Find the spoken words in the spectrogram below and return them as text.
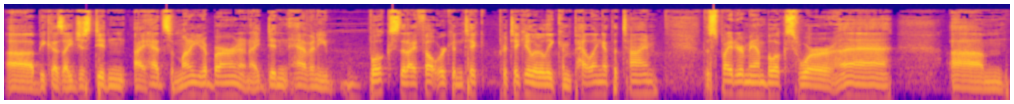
uh, because I just didn't. I had some money to burn, and I didn't have any books that I felt were contic- particularly compelling at the time. The Spider-Man books were. Eh, um,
